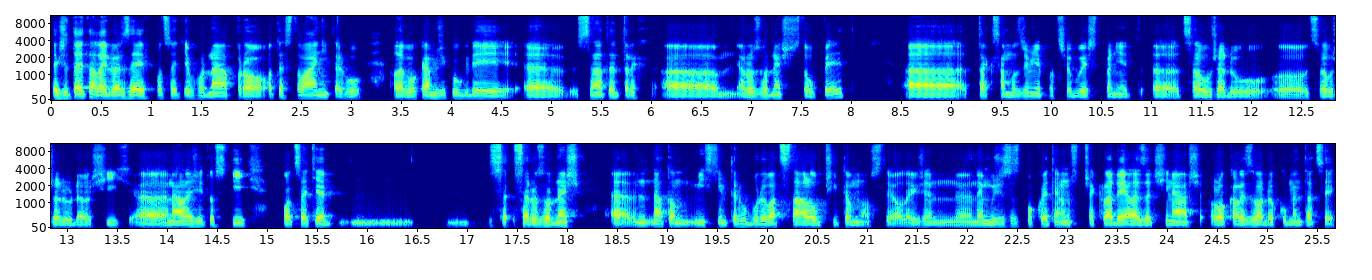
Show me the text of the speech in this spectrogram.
Takže tady ta light verze je v podstatě vhodná pro otestování trhu, ale v okamžiku, kdy uh, se na ten trh uh, rozhodneš vstoupit, Uh, tak samozřejmě potřebuješ splnit uh, celou řadu, uh, celou řadu dalších náležitostí. V podstatě mm, se, se rozhodneš na tom místním trhu budovat stálou přítomnost. Jo? Takže nemůže se spokojit jenom s překlady, ale začínáš lokalizovat dokumentaci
